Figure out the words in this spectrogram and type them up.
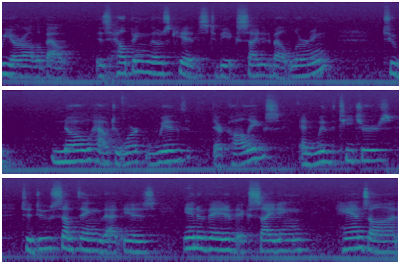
we are all about, is helping those kids to be excited about learning, to know how to work with their colleagues and with teachers to do something that is innovative, exciting, hands-on,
